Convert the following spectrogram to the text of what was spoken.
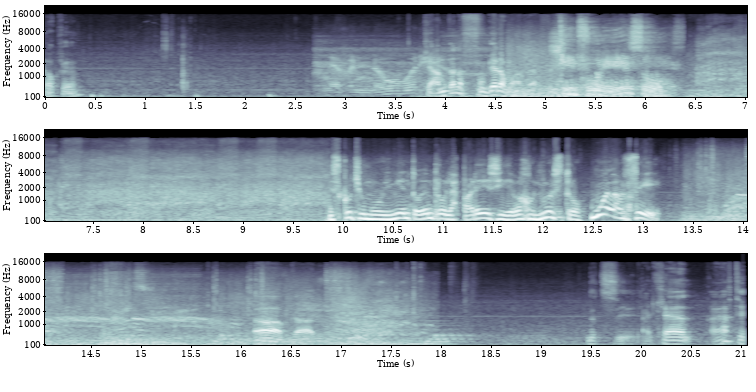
Okay. Never know what Okay, I'm gonna forget about that. Escucho un movimiento dentro de las paredes y debajo nuestro. ¡Muévanse! Oh god. Let's see. I can't. I have to.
